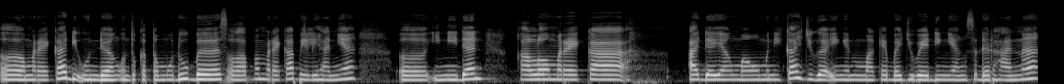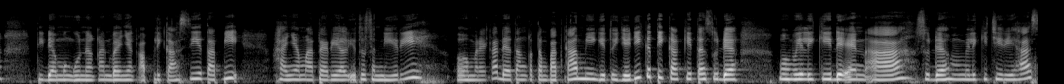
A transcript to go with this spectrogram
uh, mereka diundang untuk ketemu dubes atau apa mereka pilihannya uh, ini dan kalau mereka ada yang mau menikah juga ingin memakai baju wedding yang sederhana, tidak menggunakan banyak aplikasi, tapi hanya material itu sendiri, uh, mereka datang ke tempat kami gitu. Jadi ketika kita sudah memiliki DNA, sudah memiliki ciri khas,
